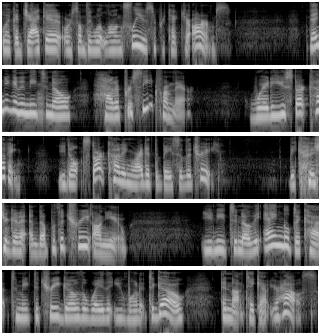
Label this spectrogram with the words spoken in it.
like a jacket or something with long sleeves to protect your arms. Then you're going to need to know how to proceed from there. Where do you start cutting? You don't start cutting right at the base of the tree because you're going to end up with a tree on you. You need to know the angle to cut to make the tree go the way that you want it to go and not take out your house.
